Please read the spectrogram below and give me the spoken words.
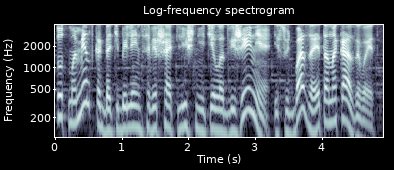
Тот момент, когда тебе лень совершать лишние телодвижения, и судьба за это наказывает –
